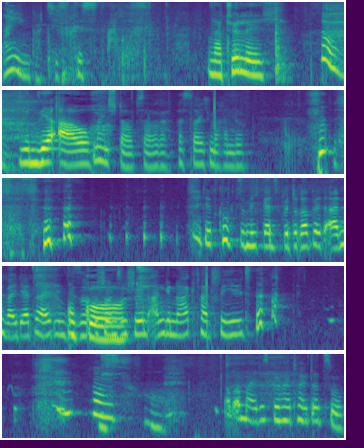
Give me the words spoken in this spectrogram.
Mein Gott, sie frisst alles. Natürlich. Würden wir auch. Mein Staubsauger, was soll ich machen, du? Jetzt guckt sie mich ganz betröppelt an, weil der Teil, den die Oh so, schon so schön angenagt hat, fehlt. Aber mei, das gehört halt dazu.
